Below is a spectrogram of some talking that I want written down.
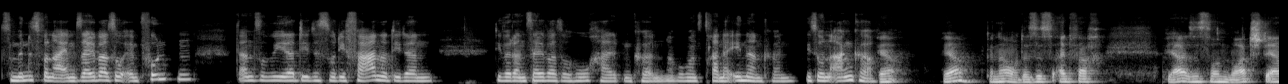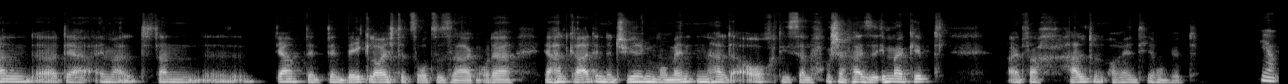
zumindest von einem selber so empfunden, dann so wieder die, das so die Fahne, die dann die wir dann selber so hochhalten können, ne, wo wir uns dran erinnern können, wie so ein Anker. Ja, ja, genau. Das ist einfach, ja, es ist so ein Nordstern, äh, der einmal dann äh, ja, den, den Weg leuchtet sozusagen. Oder ja, halt gerade in den schwierigen Momenten halt auch, die es ja logischerweise immer gibt, einfach Halt und Orientierung gibt. Ja,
